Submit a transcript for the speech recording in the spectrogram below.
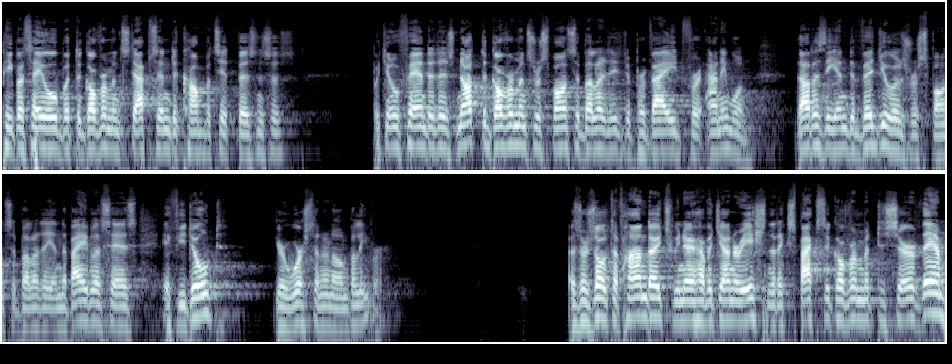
People say, oh, but the government steps in to compensate businesses. But you know, friend, it is not the government's responsibility to provide for anyone. That is the individual's responsibility. And the Bible says, if you don't, you're worse than an unbeliever. As a result of handouts, we now have a generation that expects the government to serve them.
